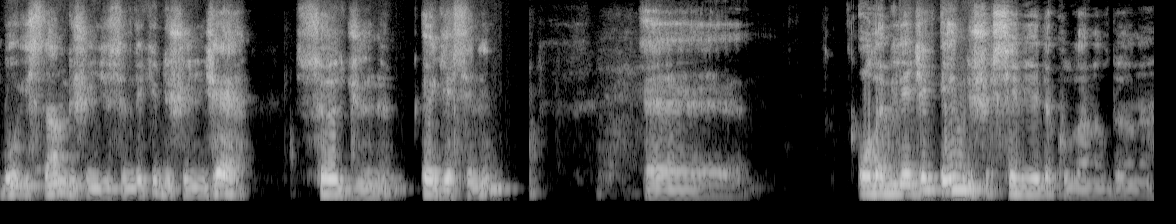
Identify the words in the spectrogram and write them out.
bu İslam düşüncesindeki düşünce sözcüğünün, ögesinin e, olabilecek en düşük seviyede kullanıldığını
